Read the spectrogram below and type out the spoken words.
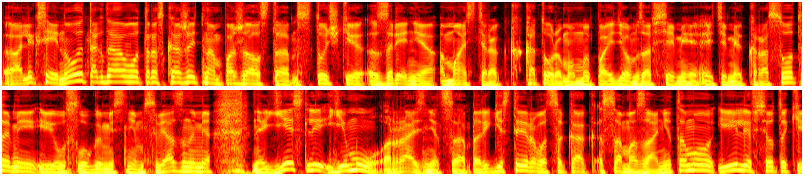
Алексей, ну тогда вот расскажите нам, пожалуйста, с точки зрения мастера, к которому мы пойдем за всеми этими красотами и услугами с ним связанными, есть ли ему разница регистрироваться как самозанятому или все-таки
